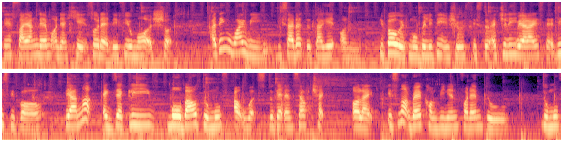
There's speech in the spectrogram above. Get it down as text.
they sayang them on their head so that they feel more assured. I think why we decided to target on people with mobility issues is to actually realize that these people, they are not exactly mobile to move outwards to get themselves checked or like it's not very convenient for them to to move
